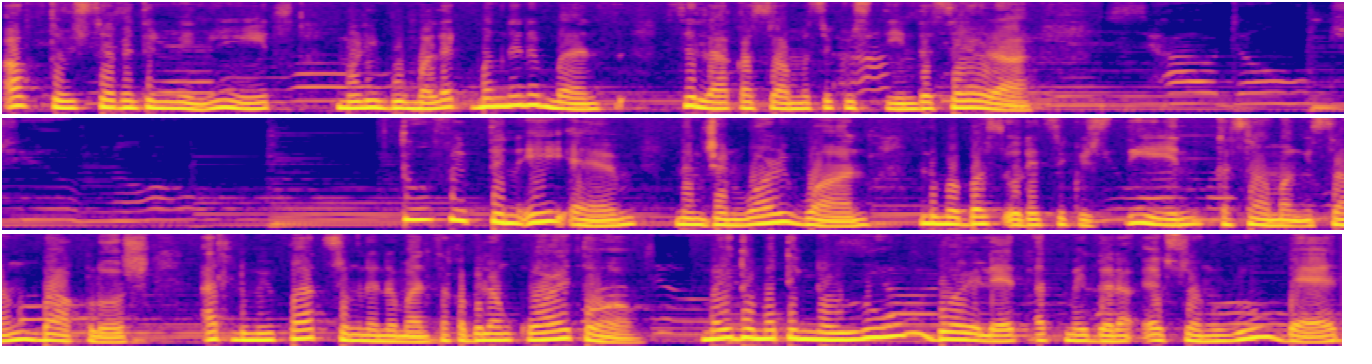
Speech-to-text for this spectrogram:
After 17 minutes, muling bumalik-bang na naman sila kasama si Christine De Sera 2.15 a.m. ng January 1, lumabas ulit si Christine kasama ang isang backlash at lumipatsong na naman sa kabilang kwarto. May dumating na room boylet at may dalang extra room bed.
